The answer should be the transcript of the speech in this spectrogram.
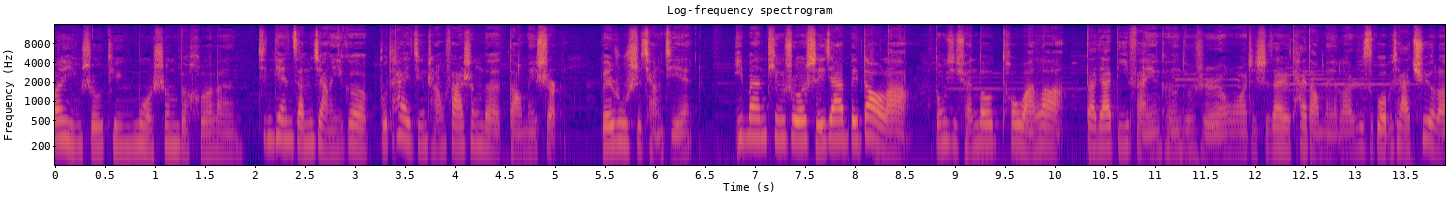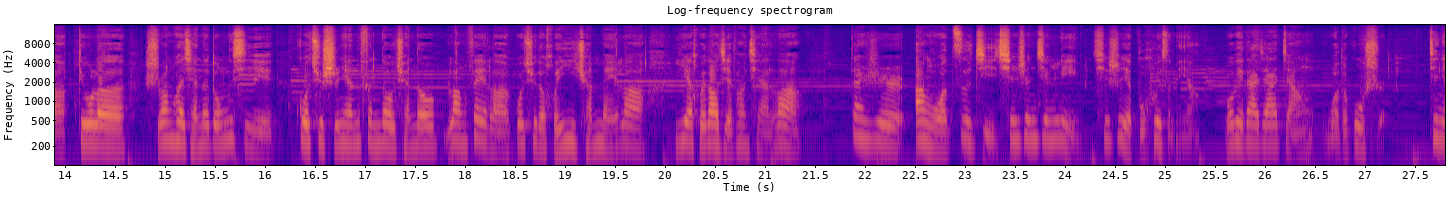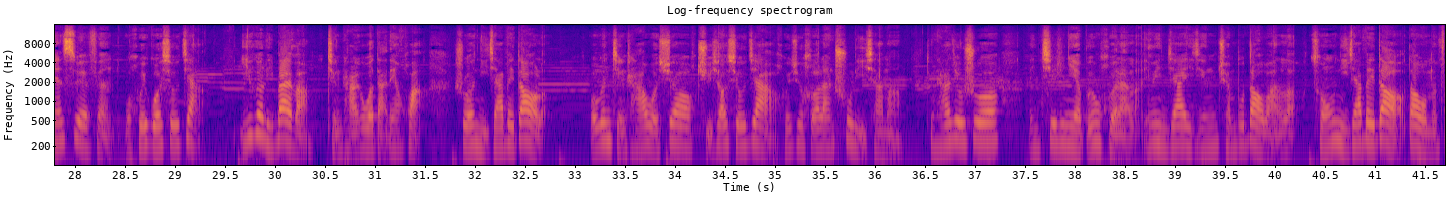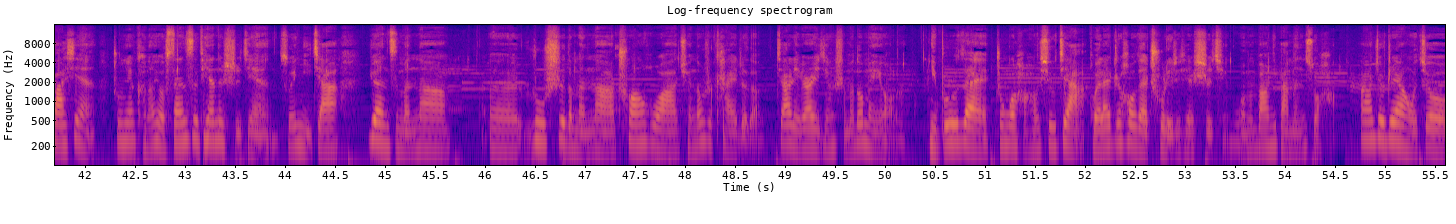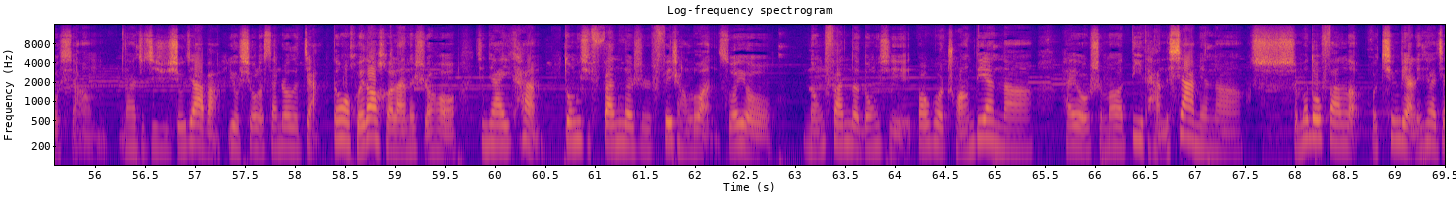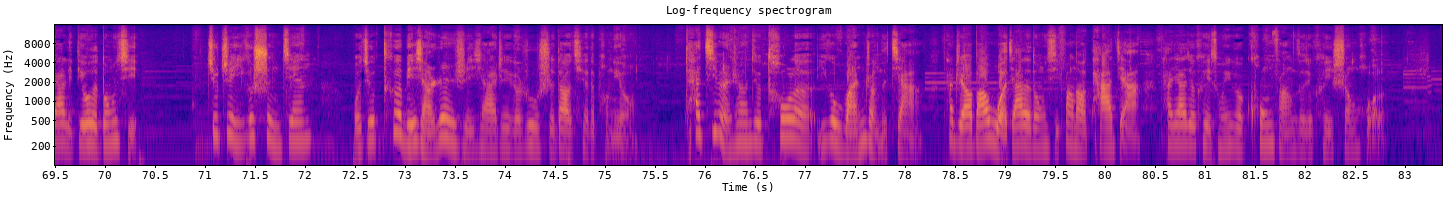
欢迎收听《陌生的荷兰》。今天咱们讲一个不太经常发生的倒霉事儿——被入室抢劫。一般听说谁家被盗了，东西全都偷完了，大家第一反应可能就是：哇，这实在是太倒霉了，日子过不下去了，丢了十万块钱的东西，过去十年的奋斗全都浪费了，过去的回忆全没了，一夜回到解放前了。但是按我自己亲身经历，其实也不会怎么样。我给大家讲我的故事。今年四月份，我回国休假。一个礼拜吧，警察给我打电话说你家被盗了。我问警察，我需要取消休假回去荷兰处理一下吗？警察就说，嗯，其实你也不用回来了，因为你家已经全部盗完了。从你家被盗到我们发现，中间可能有三四天的时间，所以你家院子门呐。呃，入室的门呐、窗户啊，全都是开着的，家里边已经什么都没有了。你不如在中国好好休假，回来之后再处理这些事情，我们帮你把门锁好。啊，就这样，我就想，那就继续休假吧。又休了三周的假。等我回到荷兰的时候，进家一看，东西翻的是非常乱，所有能翻的东西，包括床垫呐，还有什么地毯的下面呐，什么都翻了。我清点了一下家里丢的东西，就这一个瞬间，我就特别想认识一下这个入室盗窃的朋友。他基本上就偷了一个完整的家，他只要把我家的东西放到他家，他家就可以从一个空房子就可以生活了。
